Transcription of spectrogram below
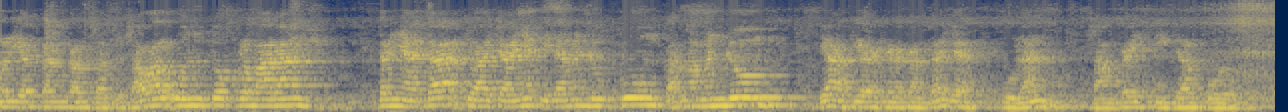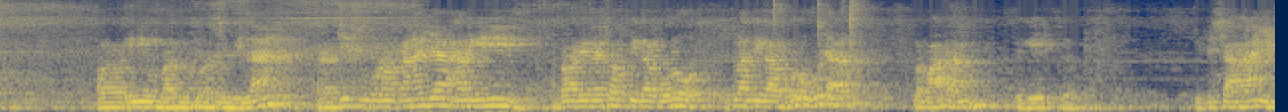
melihat tanggal satu Sawal untuk lebaran ternyata cuacanya tidak mendukung karena mendung. Ya kira-kirakan saja bulan sampai 30 kalau ini baru 29 berarti sempurnakan aja hari ini. Atau hari besok 30 setelah 30 udah lebaran begitu. Itu caranya.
